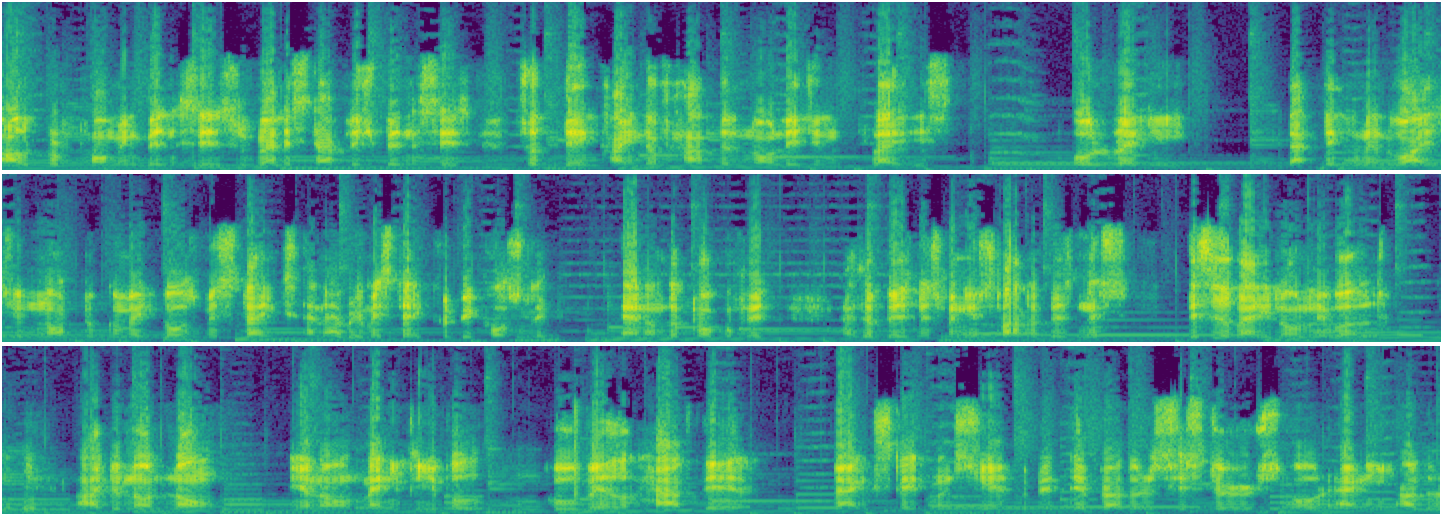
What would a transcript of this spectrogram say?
outperforming businesses well established businesses so they kind of have the knowledge in place already that they can advise you not to commit those mistakes and every mistake could be costly. And on the top of it as a business when you start a business this is a very lonely world. Mm-hmm. I do not know, you know, many people who will have their bank statements shared with their brothers, sisters, or any other,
